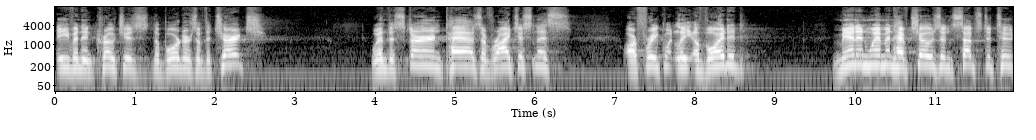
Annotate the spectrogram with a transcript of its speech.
even encroaches the borders of the church, when the stern paths of righteousness are frequently avoided, Men and women have chosen substitute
